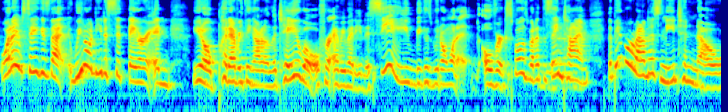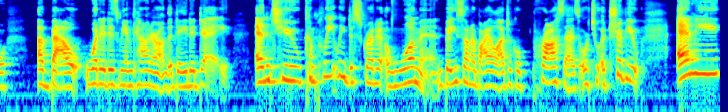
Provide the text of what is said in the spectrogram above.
what I'm saying is that we don't need to sit there and you know put everything out on the table for everybody to see because we don't want to overexpose. But at the same time, the people around us need to know about what it is we encounter on the day to day. And to completely discredit a woman based on a biological process or to attribute any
